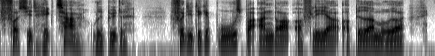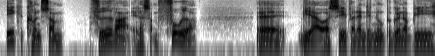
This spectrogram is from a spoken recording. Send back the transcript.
for sit hektarudbytte, fordi det kan bruges på andre og flere og bedre måder. Ikke kun som fødevare eller som foder. Øh, vi har også set, hvordan det nu begynder at blive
